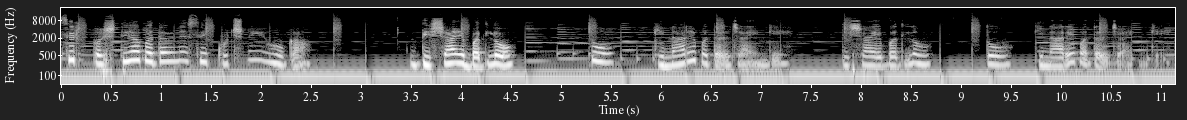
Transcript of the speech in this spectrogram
सिर्फ़ कश्तियाँ बदलने से कुछ नहीं होगा। दिशाएँ बदलो तो किनारे बदल जाएँगे। दिशाएँ बदलो तो किनारे बदल जाएँगे।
